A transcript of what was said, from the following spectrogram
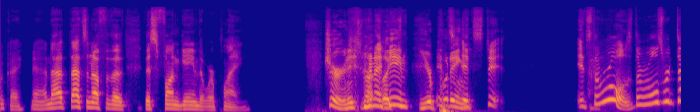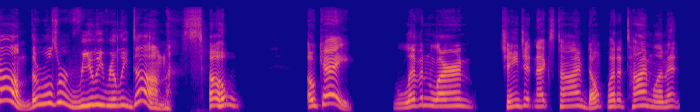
Okay, yeah, and that that's enough of the this fun game that we're playing. Sure, and it's You know not what I mean? you're putting it's, it's it's the rules. The rules were dumb. The rules were really, really dumb. So, okay, live and learn. Change it next time. Don't put a time limit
